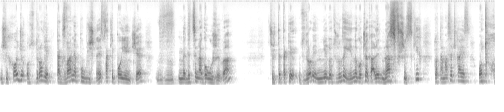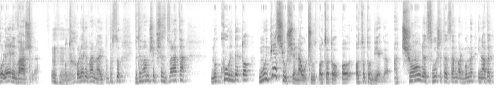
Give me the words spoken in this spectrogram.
Jeśli chodzi o zdrowie tak zwane publiczne, jest takie pojęcie, medycyna go używa, czyli te takie zdrowie nie dotyczące jednego człowieka, ale nas wszystkich, to ta maseczka jest od cholery ważna. Od cholery ważna. I po prostu wydawało mi się przez dwa lata, no kurde, to mój pies już się nauczył, o co to, o, o co to biega. A ciągle słyszę ten sam argument i nawet,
